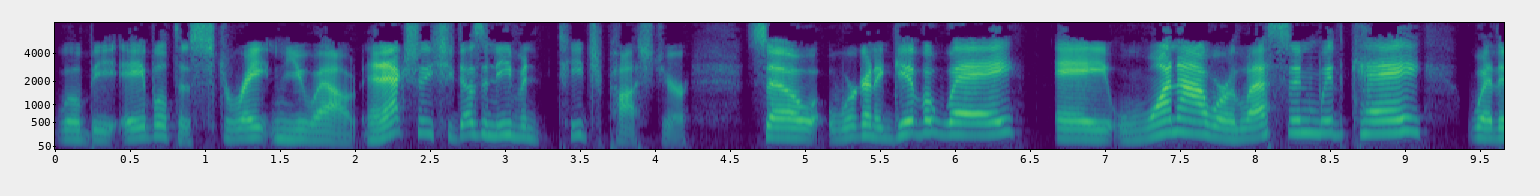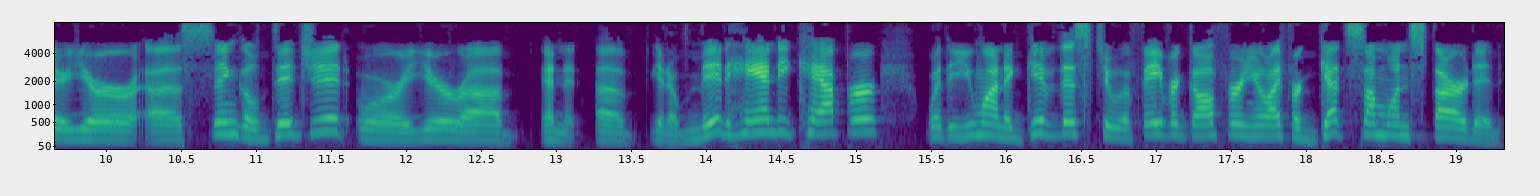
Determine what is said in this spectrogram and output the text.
will be able to straighten you out. And actually, she doesn't even teach posture. So we're going to give away a one hour lesson with Kay. Whether you're a single digit or you're a, an, a you know mid handicapper, whether you want to give this to a favorite golfer in your life or get someone started,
